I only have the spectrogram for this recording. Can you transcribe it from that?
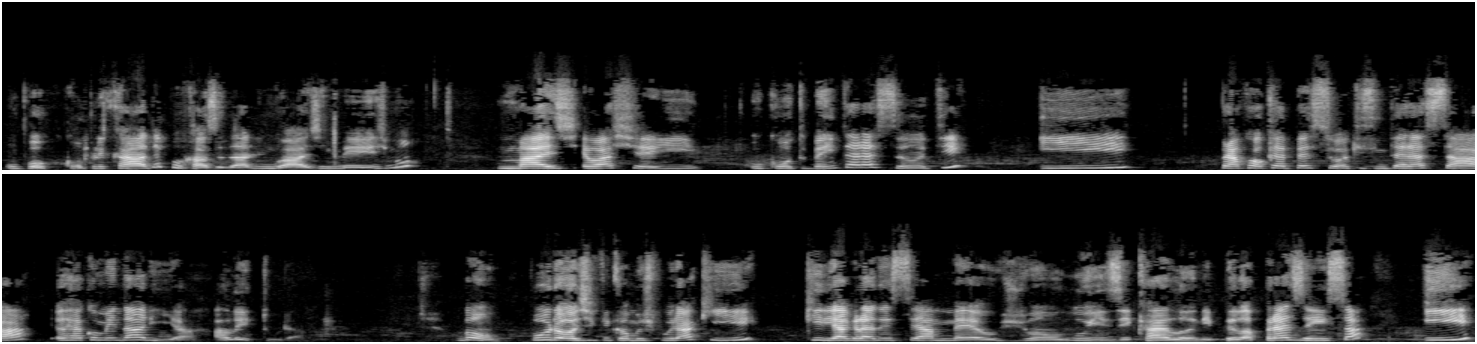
um pouco complicada por causa da linguagem mesmo. Mas eu achei o conto bem interessante e para qualquer pessoa que se interessar, eu recomendaria a leitura. Bom, por hoje ficamos por aqui. Queria agradecer a Mel, João, Luiz e Kailane pela presença e,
